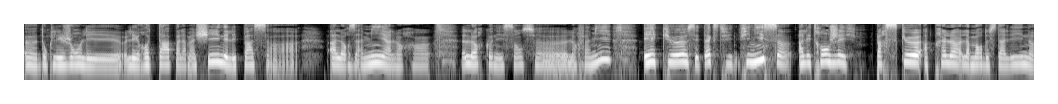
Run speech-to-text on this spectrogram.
Euh, donc les gens les, les retapent à la machine et les passent à, à leurs amis, à euh, leurs connaissances, leur famille, et que ces textes finissent à l'étranger. Parce que après la mort de Staline,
